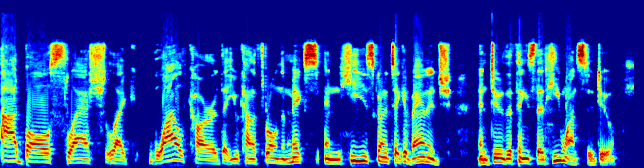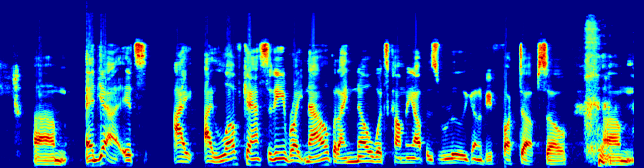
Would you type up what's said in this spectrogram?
oddball slash like wild card that you kind of throw in the mix, and he's going to take advantage and do the things that he wants to do. Um, and yeah, it's I I love Cassidy right now, but I know what's coming up is really going to be fucked up. So, um,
